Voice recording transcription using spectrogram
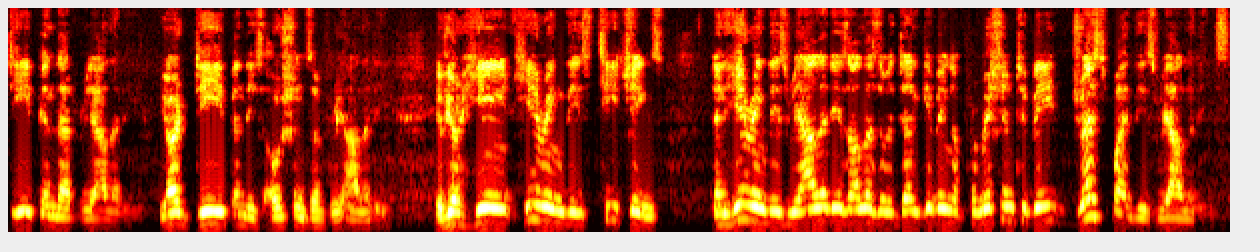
deep in that reality, you're deep in these oceans of reality. If you're he- hearing these teachings and hearing these realities, Allah giving a permission to be dressed by these realities.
